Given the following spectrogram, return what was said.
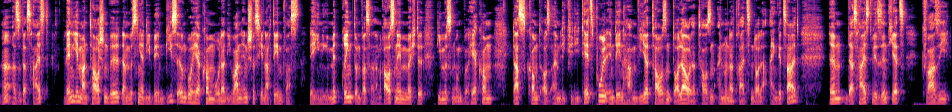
Ja, also das heißt, wenn jemand tauschen will, dann müssen ja die BNBs irgendwo herkommen oder die One-Inches, je nachdem, was derjenige mitbringt und was er dann rausnehmen möchte, die müssen irgendwo herkommen. Das kommt aus einem Liquiditätspool, in den haben wir 1000 Dollar oder 1113 Dollar eingezahlt. Ähm, das heißt, wir sind jetzt quasi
